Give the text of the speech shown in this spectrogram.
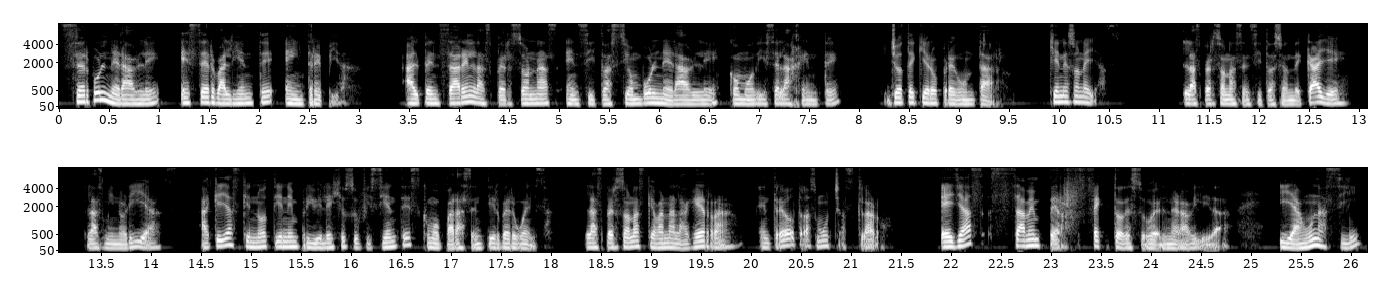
Ser vulnerable es ser valiente e intrépida. Al pensar en las personas en situación vulnerable, como dice la gente, yo te quiero preguntar, ¿quiénes son ellas? Las personas en situación de calle, las minorías, aquellas que no tienen privilegios suficientes como para sentir vergüenza, las personas que van a la guerra, entre otras muchas, claro. Ellas saben perfecto de su vulnerabilidad y aún así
